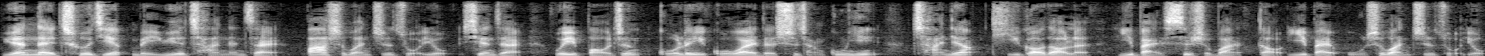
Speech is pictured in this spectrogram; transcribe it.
原来车间每月产能在八十万支左右，现在为保证国内国外的市场供应，产量提高到了一百四十万到一百五十万支左右。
